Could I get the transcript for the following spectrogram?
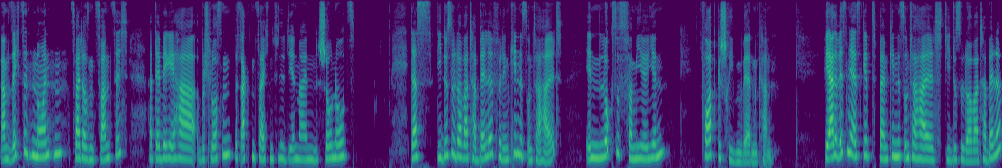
Am 16.09.2020 hat der BGH beschlossen, das Aktenzeichen findet ihr in meinen Show Notes, dass die Düsseldorfer Tabelle für den Kindesunterhalt in Luxusfamilien fortgeschrieben werden kann. Wir alle wissen ja, es gibt beim Kindesunterhalt die Düsseldorfer Tabelle,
